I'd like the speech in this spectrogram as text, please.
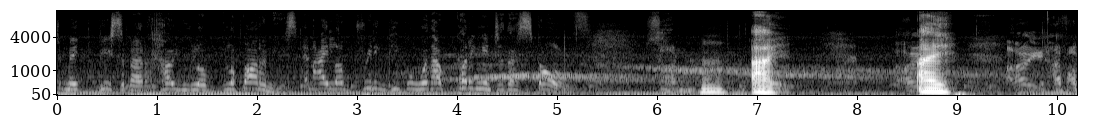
To make peace about how you love lobotomies, and I love without cutting into their skulls. Son, Hmm. I. I. I have a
